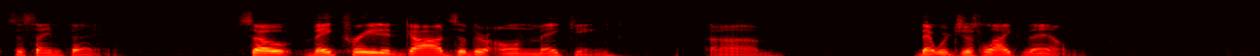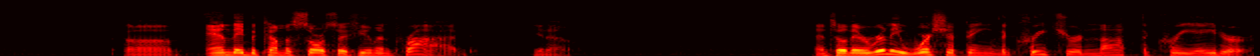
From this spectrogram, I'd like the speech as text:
it's the same thing. So they created gods of their own making um, that were just like them. Uh, and they become a source of human pride, you know. And so they're really worshiping the creature, not the creator.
